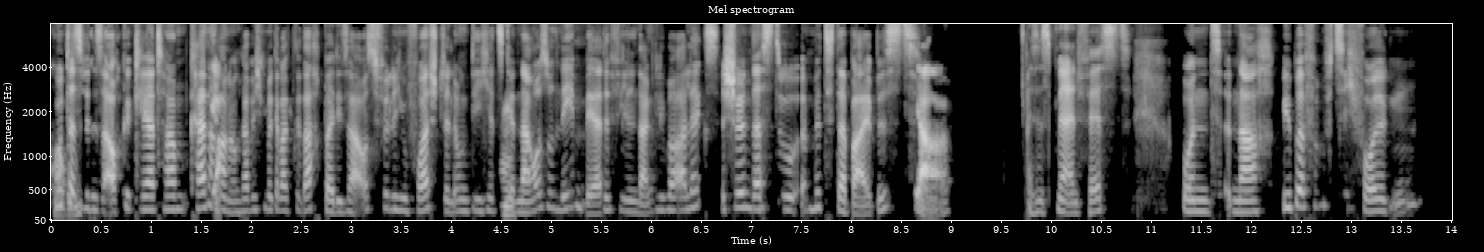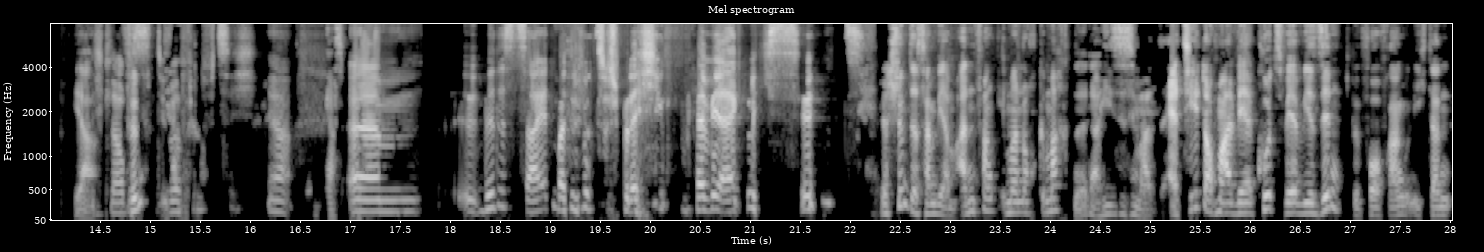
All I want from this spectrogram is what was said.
Gut, dass wir das auch geklärt haben. Keine Ja. Ahnung, habe ich mir gerade gedacht bei dieser ausführlichen Vorstellung, die ich jetzt Hm. genauso nehmen werde. Vielen Dank, lieber Alex. Schön, dass du äh, mit dabei bist. Ja, Es ist mir ein Fest. Und nach über 50 Folgen, ja. ich glaube, es sind 50 über haben wir 50, ja, ähm, äh, wird es Zeit, mal darüber zu sprechen, wer wir eigentlich sind. Das stimmt, das haben wir am Anfang immer noch gemacht. Ne? Da hieß es immer, erzählt doch mal wer, kurz, wer wir sind, bevor Frank und ich dann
